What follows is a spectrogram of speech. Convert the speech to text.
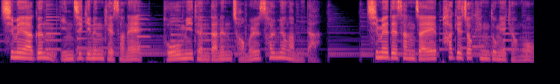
치매약은 인지 기능 개선에 도움이 된다는 점을 설명합니다. 치매 대상자의 파괴적 행동의 경우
